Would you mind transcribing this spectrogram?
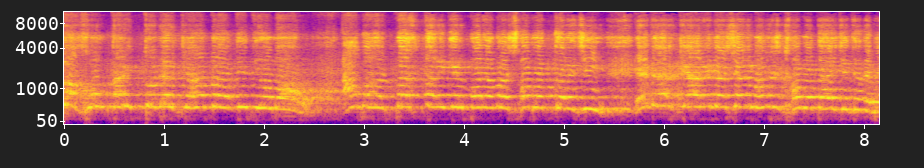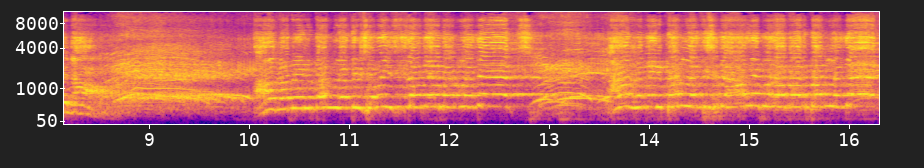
দখল দায়িত্বদেরকে আমরা দ্বিতীয়বার? আবার পাঁচ তারিখের পরে আমরা শপথ করেছি, এদেরকে আর এই দেশের মানুষ ক্ষমতায় যেতে দেবে না। আগামীর বাংলাদেশ হবে ইসলামের বাংলাদেশ। আগামীর বাংলাদেশ হবে আলেমুল আমার বাংলাদেশ।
